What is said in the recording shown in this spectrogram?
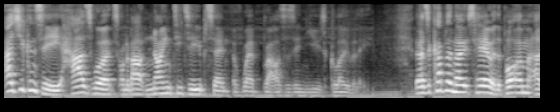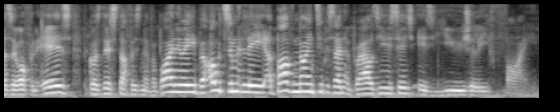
as you can see, Has works on about 92% of web browsers in use globally. There's a couple of notes here at the bottom, as there often is, because this stuff is never binary, but ultimately, above 90% of browser usage is usually fine.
